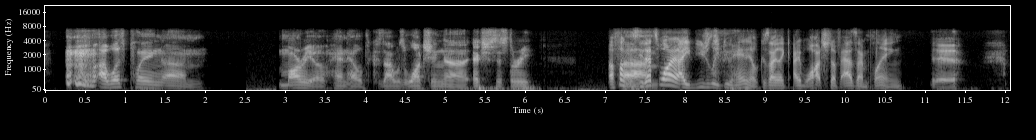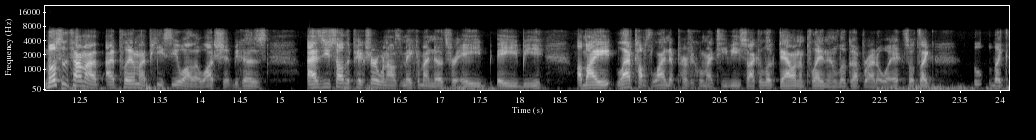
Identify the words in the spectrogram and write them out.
I was playing um, Mario handheld because I was watching uh, Exorcist Three. Oh fuck! see, Um, that's why I usually do handheld because I like I watch stuff as I'm playing. Yeah. Most of the time, I, I play on my PC while I watch it because, as you saw the picture when I was making my notes for A, AEW, uh, my laptop's lined up perfect with my TV, so I can look down and play and then look up right away. So it's like, like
